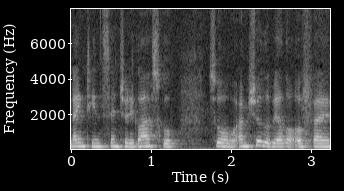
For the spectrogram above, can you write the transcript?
19th century Glasgow. So I'm sure there'll be a lot of uh,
